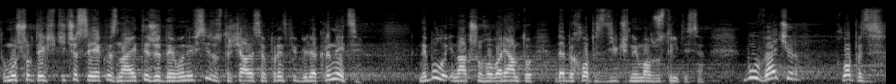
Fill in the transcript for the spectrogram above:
Тому що в ті часи, як ви знаєте, жиди вони всі зустрічалися в принципі біля криниці. Не було інакшого варіанту, де би хлопець з дівчиною мав зустрітися. Був вечір, хлопець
